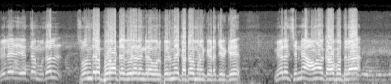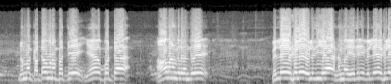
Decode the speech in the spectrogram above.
வெள்ளையனை ஏற்ற முதல் சுதந்திர போராட்ட வீரருங்கிற ஒரு பெருமை கட்டபொம்மனுக்கு கிடைச்சிருக்கு. மேலும் சென்னை ஆவண காப்பத்தில் நம்ம கட்டபொம்மனை பற்றி ஏகப்பட்ட ஆவணங்கள் வந்து வெள்ளையர்களே எழுதிய நம்ம எதிரி வெள்ளையர்களே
